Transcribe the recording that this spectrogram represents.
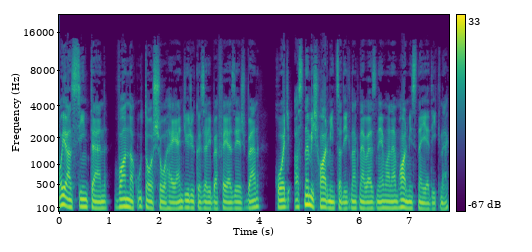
olyan szinten vannak utolsó helyen gyűrű közeli befejezésben, hogy azt nem is 30-nak nevezném, hanem 34-nek.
